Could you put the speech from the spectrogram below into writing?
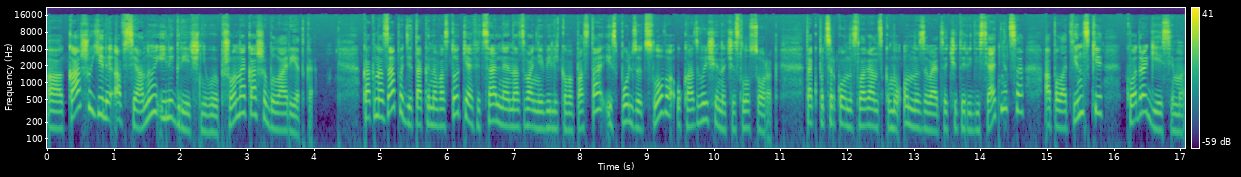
А, кашу ели овсяную или гречневую, пшеная каша была редко. Как на Западе, так и на Востоке официальное название Великого Поста использует слово, указывающее на число 40. Так по церковнославянскому он называется «четыредесятница», а по-латински «квадрагесима».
